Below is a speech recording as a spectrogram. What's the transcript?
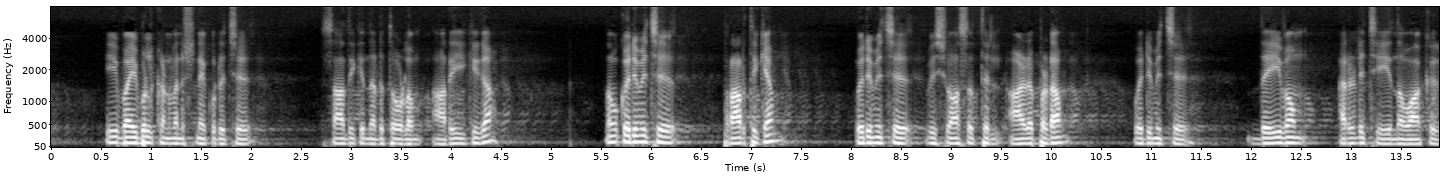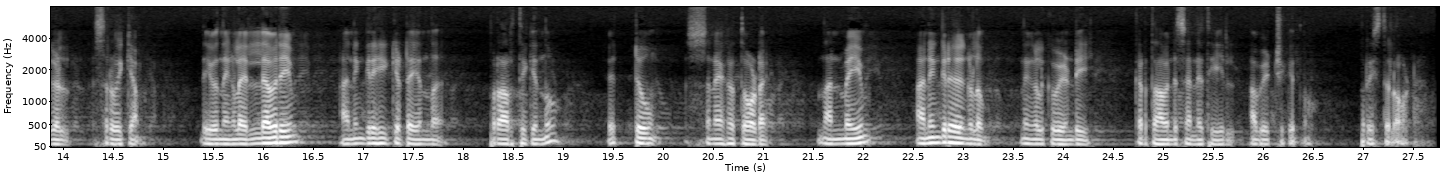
ഈ ബൈബിൾ കൺവെൻഷനെക്കുറിച്ച് സാധിക്കുന്നിടത്തോളം അറിയിക്കുക. നമുക്കൊരുമിച്ച് പ്രാർത്ഥിക്കാം ഒരുമിച്ച് വിശ്വാസത്തിൽ ആഴപ്പെടാം ഒരുമിച്ച് ദൈവം അരളി ചെയ്യുന്ന വാക്കുകൾ ശ്രവിക്കാം. ദൈവം നിങ്ങളെല്ലാവരെയും അനുഗ്രഹിക്കട്ടെ എന്ന് പ്രാർത്ഥിക്കുന്നു. ഏറ്റവും സ്നേഹത്തോടെ നന്മയും അനുഗ്രഹങ്ങളും നിങ്ങൾക്ക് വേണ്ടി കർത്താവിന്റെ സന്നിധിയിൽ അപേക്ഷിക്കുന്നു. പ്രീസ്തലോട്ട്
